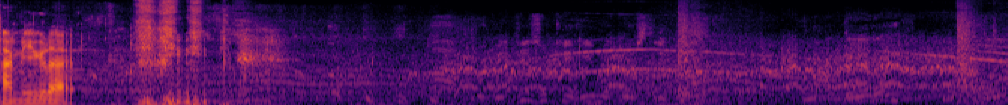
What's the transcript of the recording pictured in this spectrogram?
ทางนี้ก็ได้ Me diz o que rima com estribeiro. Madeira, madeira.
